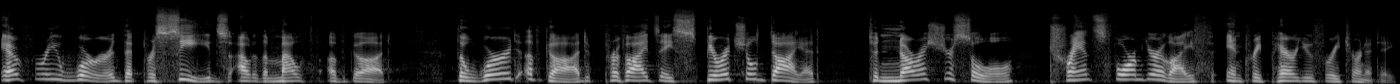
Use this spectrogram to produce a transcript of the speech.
every word that proceeds out of the mouth of God. The Word of God provides a spiritual diet to nourish your soul, transform your life, and prepare you for eternity.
